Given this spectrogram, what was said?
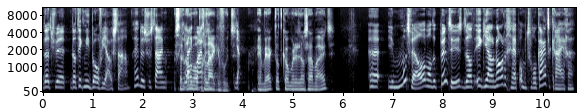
dat, we, dat ik niet boven jou sta. Hè? Dus we staan, we staan allemaal op gelijke voet. Ja. En werkt dat? Komen we er dan samen uit? je moet wel, want het punt is dat ik jou nodig heb om het voor elkaar te krijgen.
